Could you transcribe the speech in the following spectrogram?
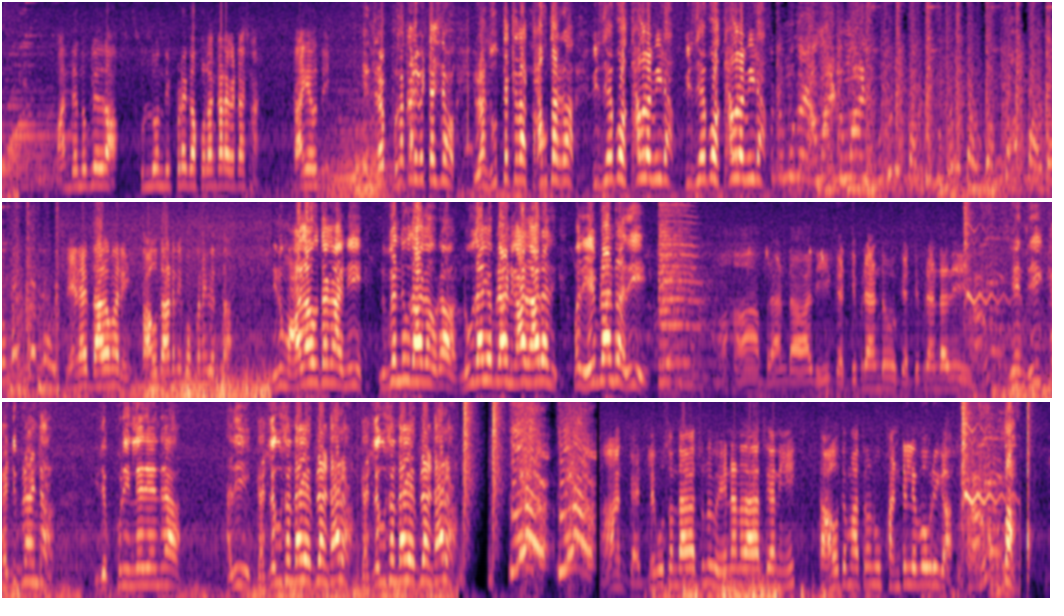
మంది ఎందుకు లేదురా. ఫుల్ ఉంది ఇప్పుడే గా పొలం కాడ పెట్టేసిన. తాగేవుతి ఏందిరా పులకాడ పెట్టేసినావు? ఇక్కడ చూస్తే ఎట్లా తాగుతారా ఇటు సేపో తాగుల మీడ. ఇటు సేపో తాగుల మీడ. నేనైతే తాగా మరి. తాగుతా అంటే నీకు ఒక్కనే తెస్తా నేను మా తాగుతా కానీ నువ్వెందుకు తాగావురా? నువ్వు తాగే బ్రాండ్ కాదా అది? మరి ఏం బ్రాండ్ రా అది? ఆహా బ్రాండా అది? గడ్డి బ్రాండు గడ్డి బ్రాండ్ అది. ఏంది? గడ్డి బ్రాండా ఇది ఎప్పుడు వినలేదేంద్రా అది గడ్ల కూర్చొని తాగే బ్రాండ్ ఆరా గడ్ల కూర్చొని తాగే బ్రాండ్ ఆరా ఆ గడ్లే కూర్చొని తాగొచ్చు నువ్వు ఏనన్నా తాగొచ్చు కానీ తాగితే మాత్రం నువ్వు పంటలు ఇవ్వవురిగా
